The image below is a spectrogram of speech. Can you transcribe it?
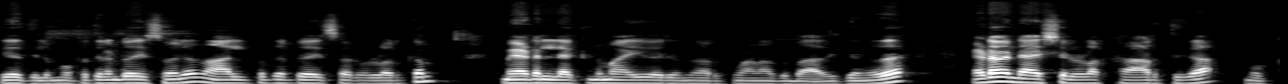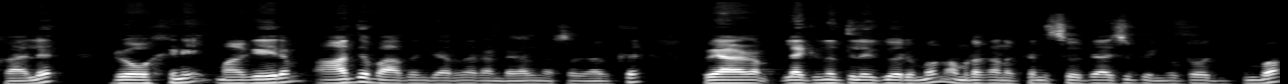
ജീവിതത്തിൽ. മുപ്പത്തിരണ്ട് വയസ്സ് മുതൽ നാൽപ്പത്തെട്ട് വയസ്സ് വരെയുള്ളവർക്കും മേഡൽ ലഗ്നമായി വരുന്നവർക്കുമാണ് അത് ബാധിക്കുന്നത്. ഇടവൻ രാശിയിലുള്ള കാർത്തിക മുക്കാൽ. രോഹിണി മകയിരം ആദ്യ പാദം ചേർന്ന രണ്ടേകാൽ നക്ഷത്രക്കാർക്ക് വ്യാഴം ലഗ്നത്തിലേക്ക് വരുമ്പോൾ നമ്മുടെ കണക്കനുസരിച്ച് രാശി പിന്നോട്ട് വധിക്കുമ്പോൾ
